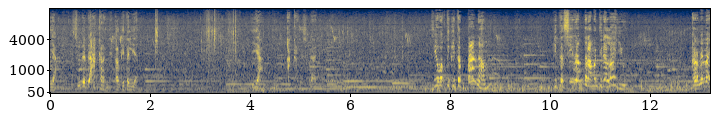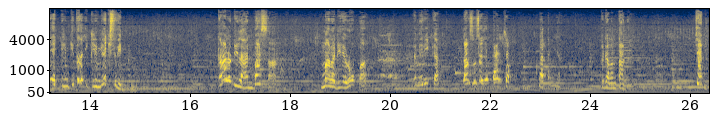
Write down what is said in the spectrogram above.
Ya, sudah ada akarnya kalau kita lihat. Ya, akarnya sudah ada. Sehingga waktu kita tanam, kita siram tanaman tidak layu. Karena memang iklim kita iklim ekstrim. Kalau di lahan basah, malah di Eropa, Amerika, langsung saja tancap batangnya ke dalam tanah. Jadi,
